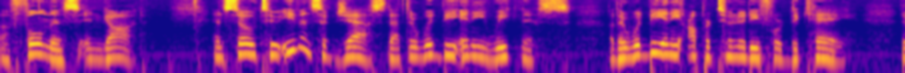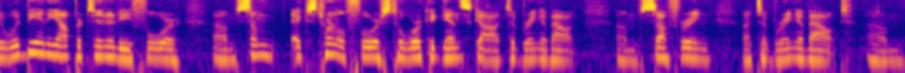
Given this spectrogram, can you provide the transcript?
uh, fullness in God. And so to even suggest that there would be any weakness, uh, there would be any opportunity for decay, there would be any opportunity for um, some external force to work against God to bring about um, suffering, uh, to bring about um,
